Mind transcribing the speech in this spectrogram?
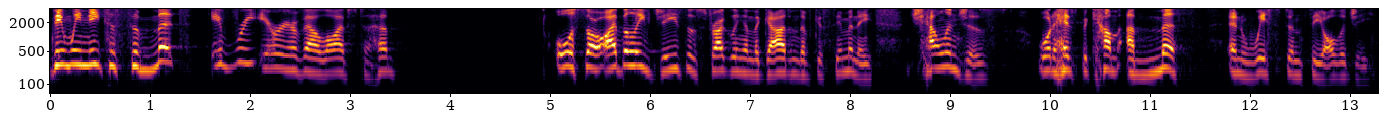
then we need to submit every area of our lives to Him. Also, I believe Jesus struggling in the Garden of Gethsemane challenges what has become a myth in Western theology.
